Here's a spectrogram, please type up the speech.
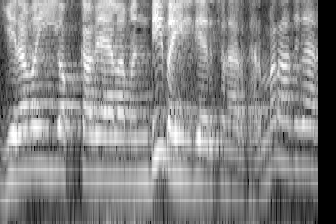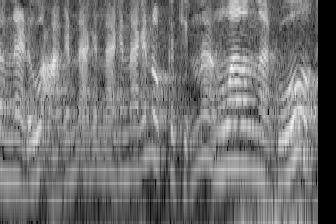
ఇరవై ఒక్క వేల మంది బయలుదేరుతున్నారు. ధర్మరాజు గారు అన్నాడు ఆగండి ఆగండి ఆగండి ఆగండి ఒక్క చిన్న అనుమానం నాకు.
